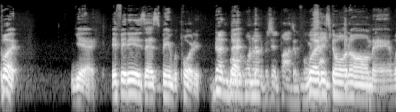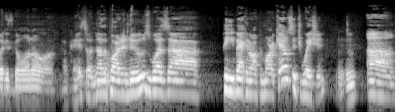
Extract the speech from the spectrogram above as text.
But yeah, if it is as being reported, Doesn't bode one hundred percent positive. What is going on, man? What is going on? Okay, so another part of the news was uh, piggybacking off the Markelle situation. hmm Um,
